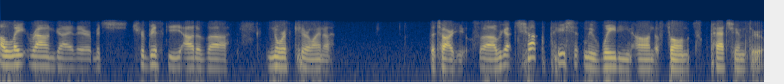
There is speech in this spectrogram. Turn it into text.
a late round guy there, Mitch Trubisky out of uh, North Carolina, the Tar Heels. Uh, we got Chuck patiently waiting on the phone. Let's patch him through.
